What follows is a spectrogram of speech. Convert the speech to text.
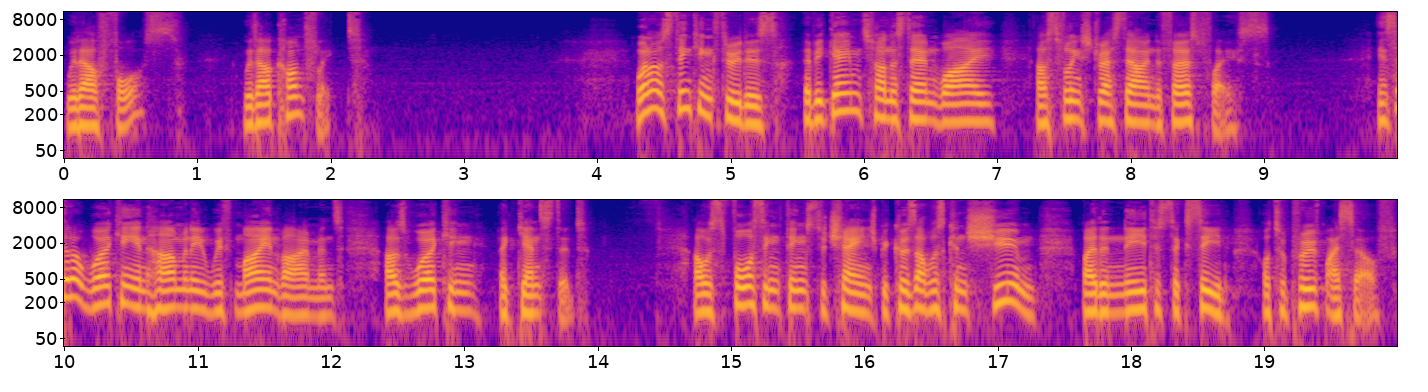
without force, without conflict. When I was thinking through this, I began to understand why I was feeling stressed out in the first place. Instead of working in harmony with my environment, I was working against it. I was forcing things to change because I was consumed by the need to succeed or to prove myself.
